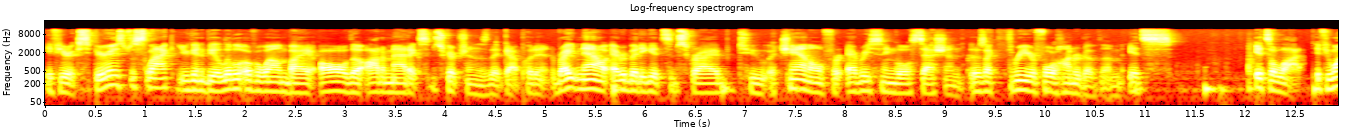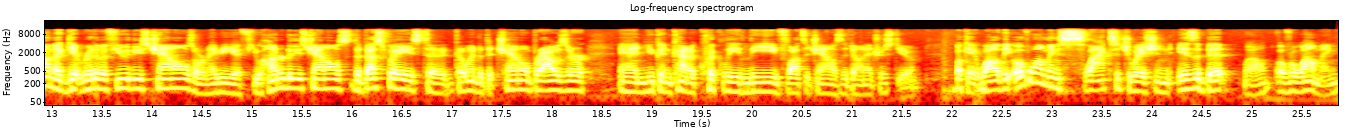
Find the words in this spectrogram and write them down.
If you're experienced with Slack, you're gonna be a little overwhelmed by all the automatic subscriptions that got put in. Right now, everybody gets subscribed to a channel for every single session. There's like three or 400 of them. It's it's a lot. If you want to get rid of a few of these channels or maybe a few hundred of these channels, the best way is to go into the channel browser and you can kind of quickly leave lots of channels that don't interest you. Okay, while the overwhelming Slack situation is a bit, well, overwhelming,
